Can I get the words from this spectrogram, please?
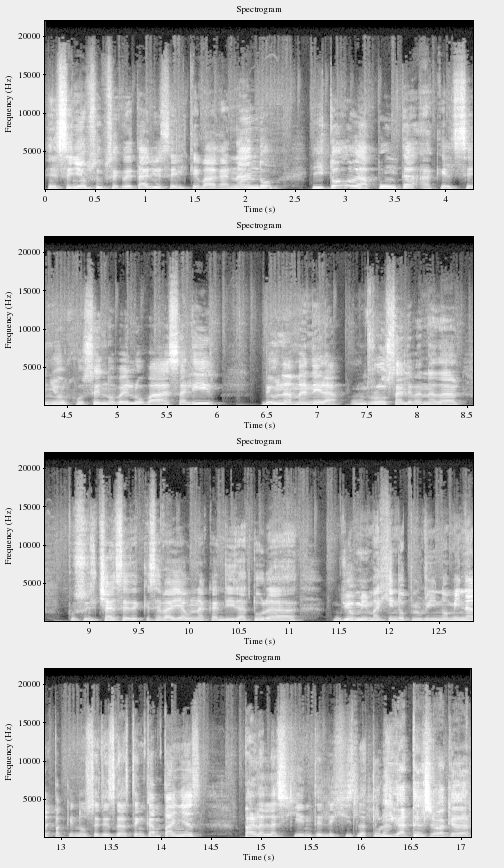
El señor subsecretario es el que va ganando y todo apunta a que el señor José Novelo va a salir de una manera honrosa, le van a dar pues el chance de que se vaya a una candidatura, yo me imagino plurinominal para que no se desgasten campañas para la siguiente legislatura. Y Gatel se va a quedar.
